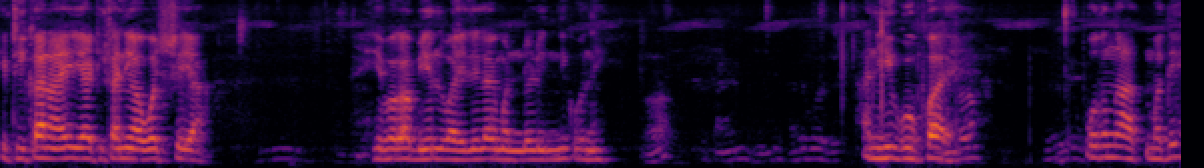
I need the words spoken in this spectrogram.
हे ठिकाण आहे या ठिकाणी अवश्य या. हे बघा बेल वाहिलेलं आहे मंडळींनी कोणी? आणि ही गुफा आहे. पूर्ण आतमध्ये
